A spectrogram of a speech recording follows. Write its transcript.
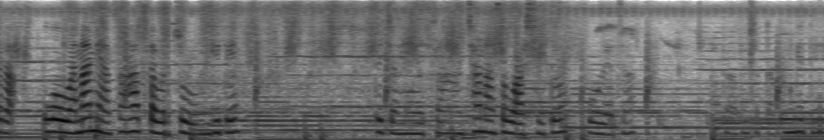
तर ओवा ना मी असा हातावर चोळून घेते. त्याच्यामुळे छान असा वास येतो ओव्याचा. टाकून घेते.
